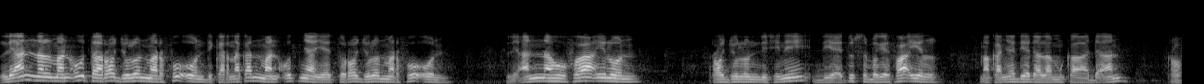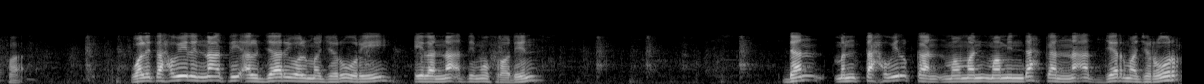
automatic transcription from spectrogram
Li'annal man'uta rajulun marfu'un dikarenakan man'utnya yaitu rajulun marfu'un. Li'annahu fa'ilun. Rajulun di sini dia itu sebagai fa'il, makanya dia dalam keadaan rafa'. Walitahwilin na'ti al-jari wal majruri ila na'ti mufradin. Dan mentahwilkan, memindahkan na'at jar majrur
